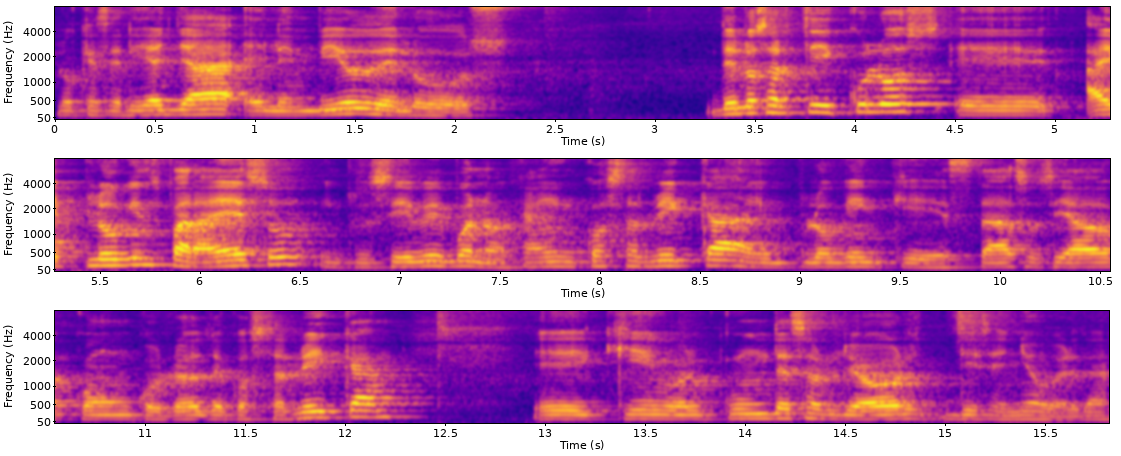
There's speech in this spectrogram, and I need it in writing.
lo que sería ya el envío de los de los artículos eh, hay plugins para eso, inclusive, bueno, acá en Costa Rica hay un plugin que está asociado con Correos de Costa Rica, eh, que algún desarrollador diseñó, ¿verdad?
